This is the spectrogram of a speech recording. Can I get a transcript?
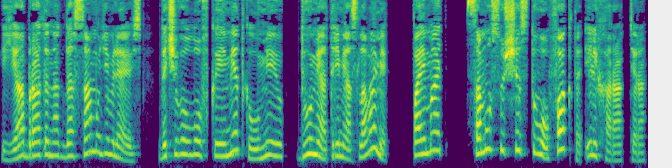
Я, брат, иногда сам удивляюсь, до чего ловко и метко умею двумя-тремя словами поймать само существо факта или характера.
